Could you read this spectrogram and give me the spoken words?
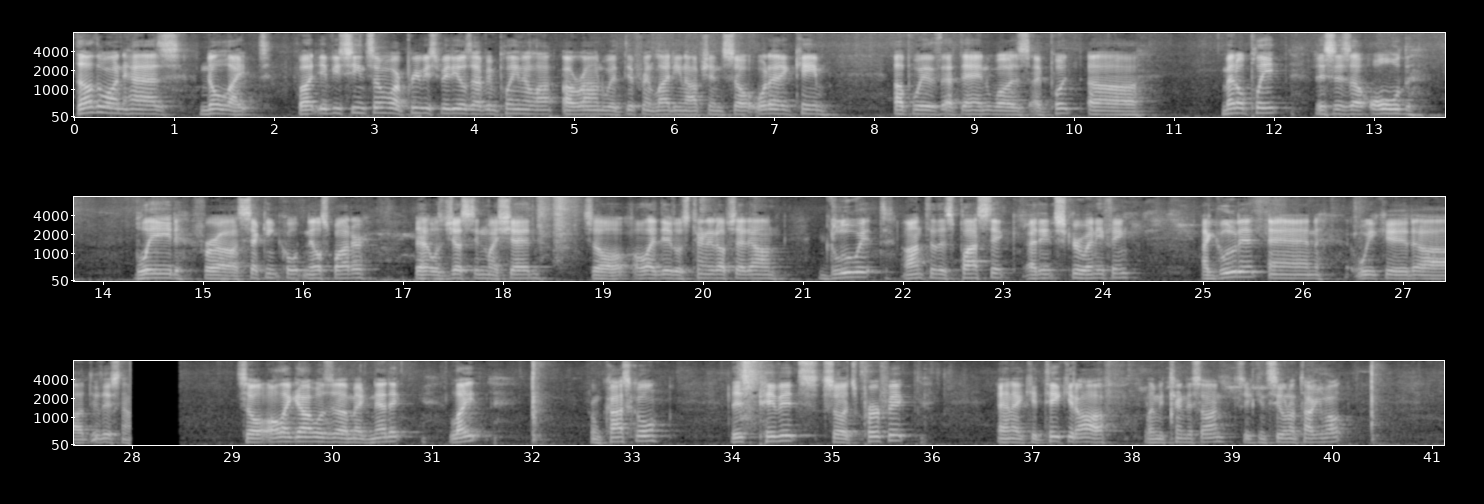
The other one has no light. But if you've seen some of our previous videos, I've been playing a lot around with different lighting options. So what I came up with at the end was I put a metal plate. This is an old blade for a second coat nail spotter that was just in my shed. So all I did was turn it upside down, glue it onto this plastic. I didn't screw anything. I glued it and we could uh, do this now. So all I got was a magnetic light from Costco. This pivots so it's perfect and I could take it off. Let me turn this on so you can see what I'm talking about.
